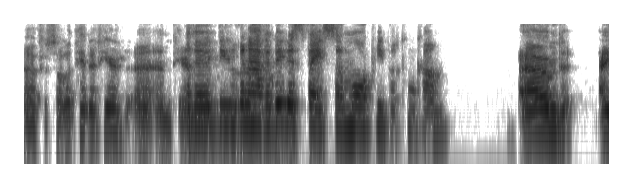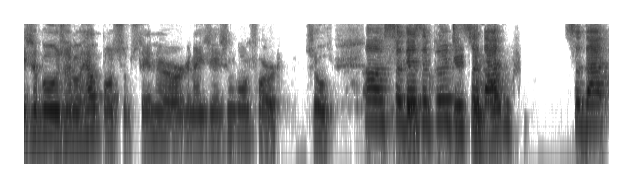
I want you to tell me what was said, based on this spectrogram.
uh, facilitated here. Uh, in terms so you're going to have a bigger space so more people can come. And I suppose it'll help us sustain our organisation going forward. So, oh, so there's a good so that so that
